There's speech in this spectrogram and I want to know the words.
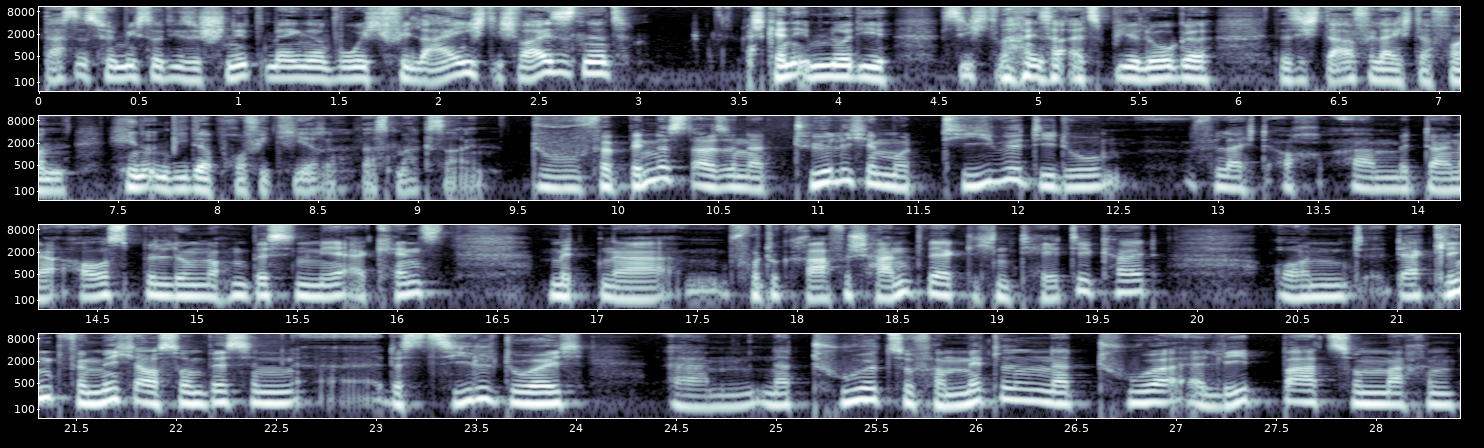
das ist für mich so diese Schnittmenge, wo ich vielleicht, ich weiß es nicht, ich kenne eben nur die Sichtweise als Biologe, dass ich da vielleicht davon hin und wieder profitiere. Das mag sein. Du verbindest also natürliche Motive, die du vielleicht auch äh, mit deiner Ausbildung noch ein bisschen mehr erkennst, mit einer fotografisch-handwerklichen Tätigkeit. Und da klingt für mich auch so ein bisschen äh, das Ziel durch, ähm, Natur zu vermitteln, Natur erlebbar zu machen,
